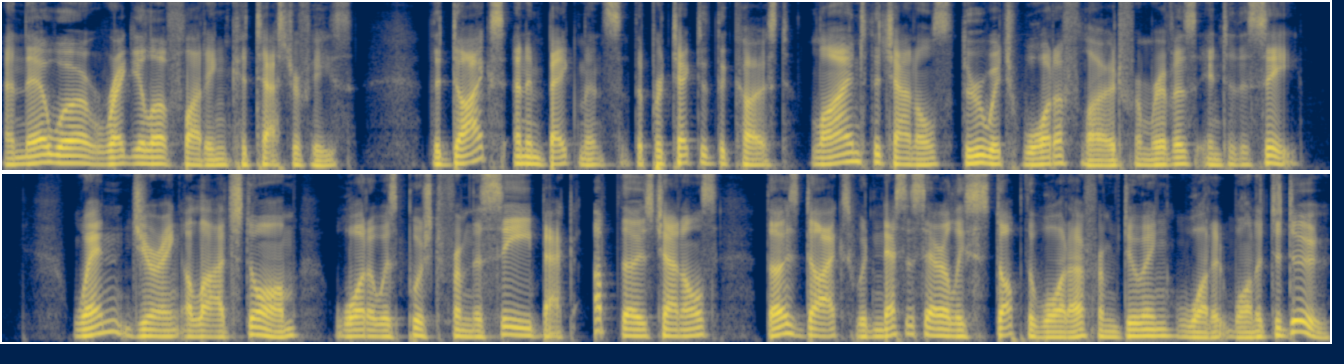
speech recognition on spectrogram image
and there were regular flooding catastrophes. The dikes and embankments that protected the coast lined the channels through which water flowed from rivers into the sea. When, during a large storm, water was pushed from the sea back up those channels, those dikes would necessarily stop the water from doing what it wanted to do,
